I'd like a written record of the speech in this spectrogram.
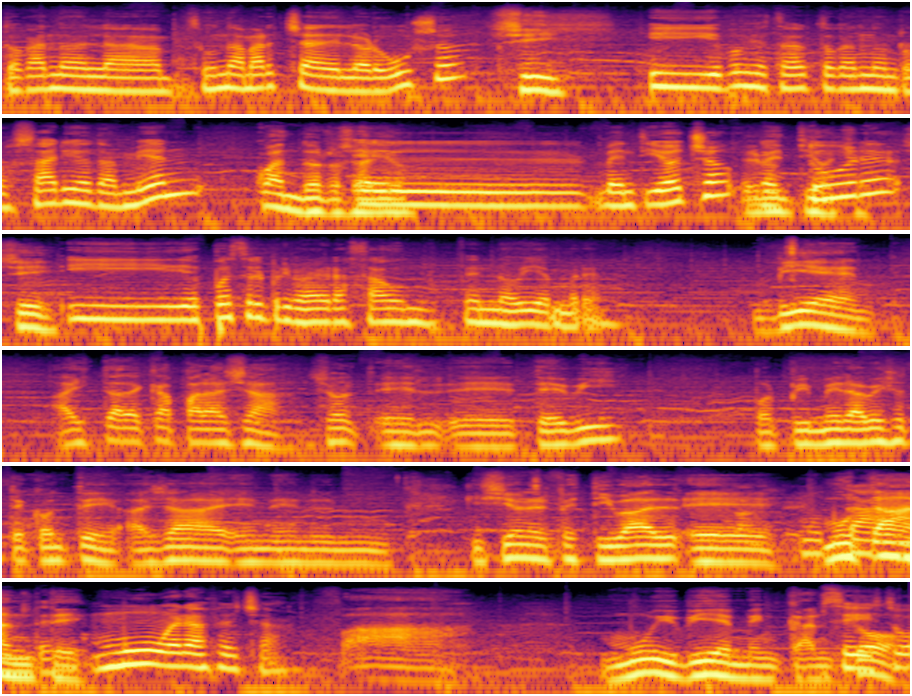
tocando en la segunda marcha del Orgullo. sí. Y después voy a estar tocando en Rosario también. ¿Cuándo, Rosario? El 28 El de 28, octubre. sí. Y después el Primavera Sound en noviembre. Bien, ahí está de acá para allá. Yo el, eh, te vi por primera vez, yo te conté, allá en el que hicieron el festival eh, Mutante. Muy buena fecha. Fa, muy bien, me encantó. Sí, estuvo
